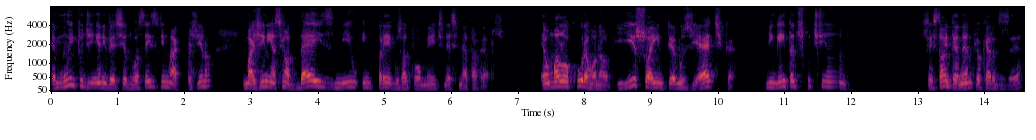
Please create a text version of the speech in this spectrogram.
É muito dinheiro investido. Vocês imaginam, imaginem assim, ó, 10 mil empregos atualmente nesse metaverso. É uma loucura, Ronaldo. E isso aí, em termos de ética, ninguém está discutindo. Vocês estão entendendo o que eu quero dizer?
